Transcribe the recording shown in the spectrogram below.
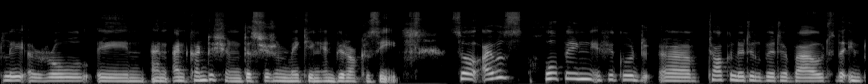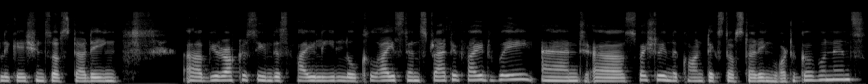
play a role in and, and condition decision making in bureaucracy. So I was hoping if you could uh, talk a little bit about the implications of studying uh, bureaucracy in this highly localized and stratified way, and uh, especially in the context of studying water governance.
